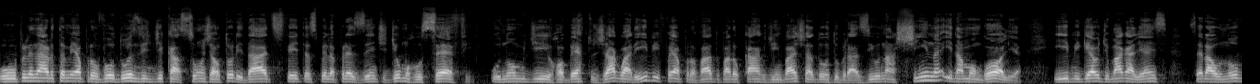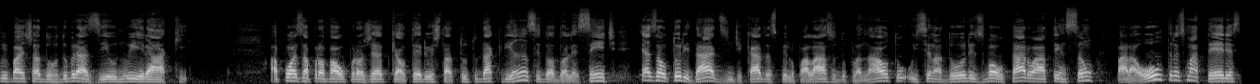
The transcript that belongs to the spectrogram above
O plenário também aprovou duas indicações de autoridades feitas pela presidente Dilma Rousseff. O nome de Roberto Jaguaribe foi aprovado para o cargo de embaixador do Brasil na China e na Mongólia. E Miguel de Magalhães será o novo embaixador do Brasil no Iraque. Após aprovar o projeto que altera o Estatuto da Criança e do Adolescente e as autoridades indicadas pelo Palácio do Planalto, os senadores voltaram a atenção para outras matérias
